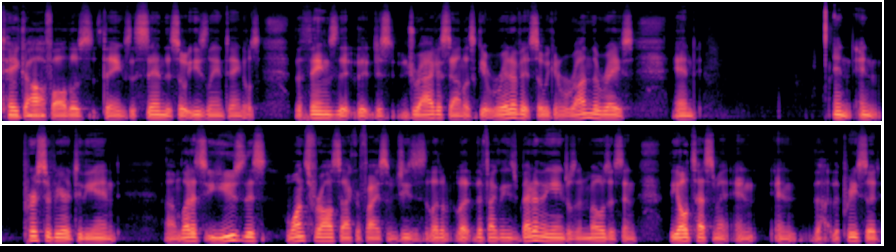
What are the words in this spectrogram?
Take mm-hmm. off all those things, the sin that so easily entangles, the things that, that just drag us down. Let's get rid of it so we can run the race and and and persevere to the end. Um, let us use this once for all sacrifice of Jesus. Let, him, let the fact that he's better than the angels and Moses and the Old Testament and and the the priesthood.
